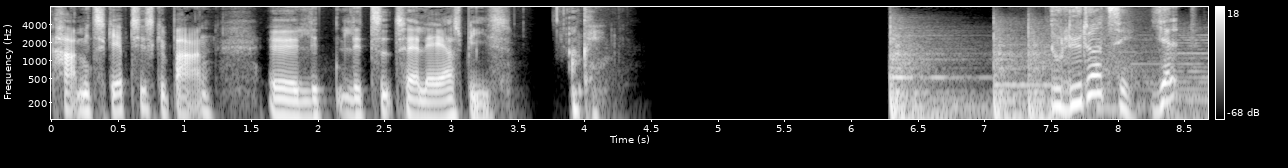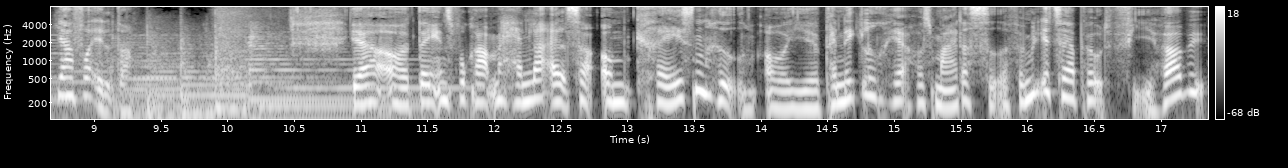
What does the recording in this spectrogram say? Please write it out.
har mit skeptiske barn øh, lidt, lidt tid til at lære at spise. Okay. Du lytter til Hjælp, jeg er forældre. Ja, og dagens program handler altså om kredsenhed, og i øh, panelet her hos mig, der sidder familieterapeut Fie Hørby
